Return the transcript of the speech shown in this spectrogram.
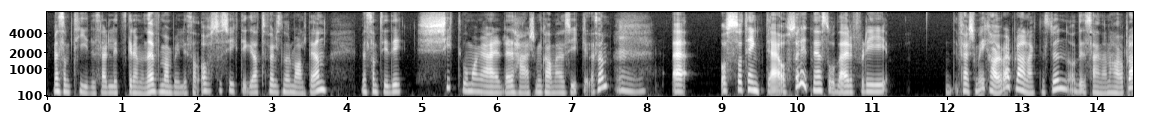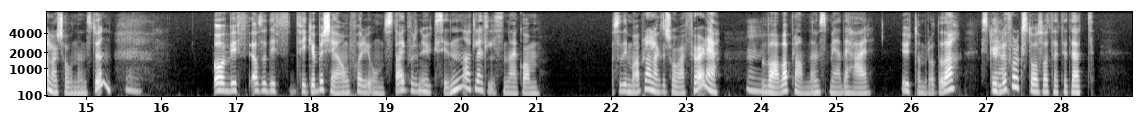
men samtidig så er det litt skremmende. For man blir litt sånn å, så sykt digg at det føles normalt igjen. Men samtidig, shit, hvor mange er det her som kan være syke, liksom? Mm. Eh, og så tenkte jeg også litt når jeg sto der, fordi Fashion Week har jo vært planlagt en stund, og designerne har jo planlagt showene en stund. Mm. Og vi, altså, de fikk jo beskjed om forrige onsdag, for en uke siden, at lettelsene kom. Så de må ha planlagt å se her før det. Mm. Hva var planen deres med det her uteområdet da? Skulle Ja. folk stå så tett i tett?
